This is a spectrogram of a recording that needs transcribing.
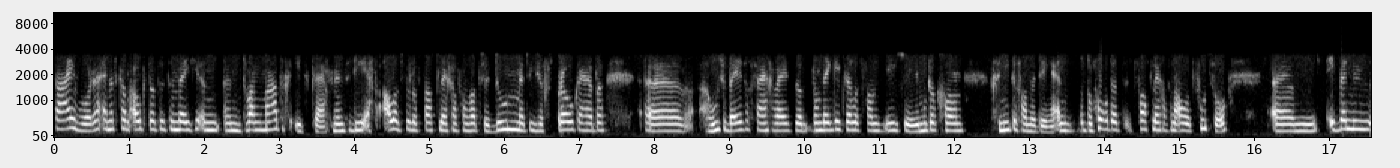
saai worden. En het kan ook dat het een beetje een, een dwangmatig iets krijgt. Mensen die echt alles willen vastleggen van wat ze doen, met wie ze gesproken hebben, eh, hoe ze bezig zijn geweest. Dan, dan denk ik wel eens van, jeetje, je moet ook gewoon genieten van de dingen. En bijvoorbeeld dat, het vastleggen van al het voedsel. Ehm, ik ben nu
